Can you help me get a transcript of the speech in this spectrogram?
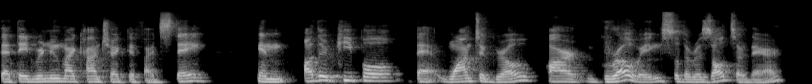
that they'd renew my contract if I'd stay. And other people that want to grow are growing. So the results are there.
